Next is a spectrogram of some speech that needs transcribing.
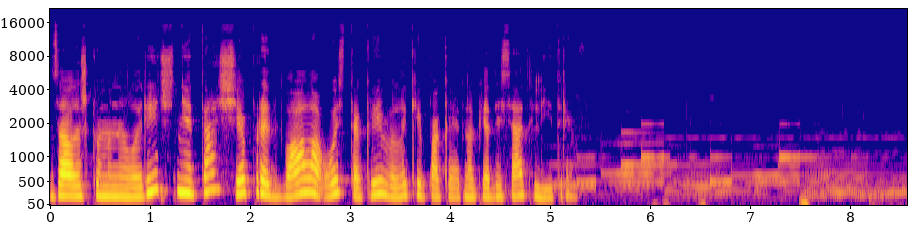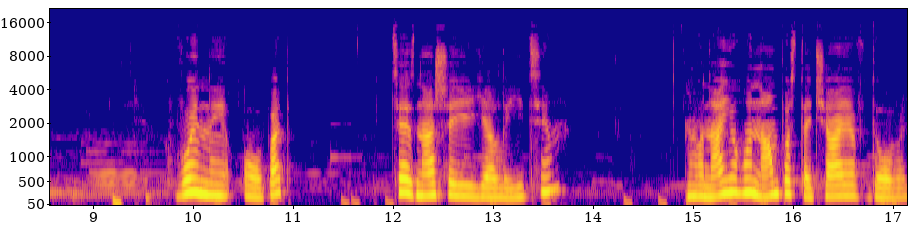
залишки минулорічні, та ще придбала ось такий великий пакет на 50 літрів. Хвойний опад це з нашої ялиці. Вона його нам постачає вдоволь.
